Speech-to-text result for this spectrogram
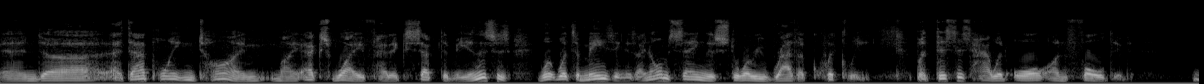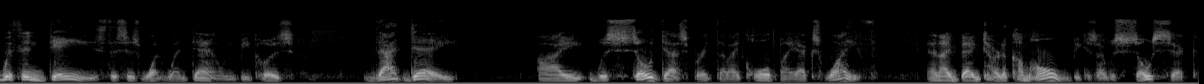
And uh, at that point in time, my ex-wife had accepted me. And this is what, what's amazing is I know I'm saying this story rather quickly, but this is how it all unfolded. Within days, this is what went down because that day I was so desperate that I called my ex-wife and I begged her to come home because I was so sick.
